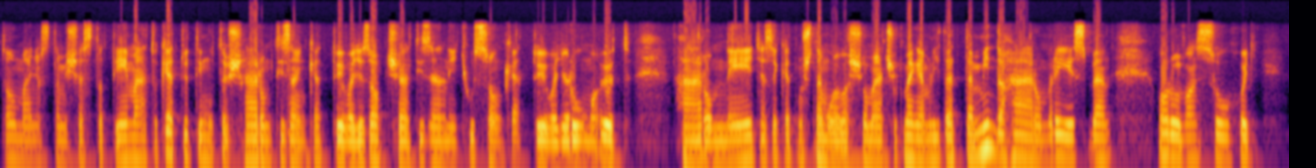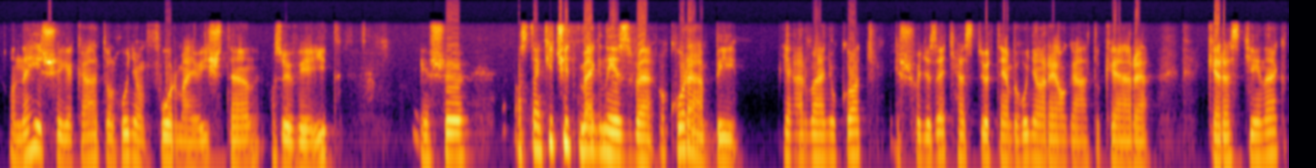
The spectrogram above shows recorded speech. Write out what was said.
tanulmányoztam is ezt a témát, a 2 Timoteus 3.12, vagy az Abcsel 14.22, vagy a Róma 5.3.4, ezeket most nem olvasom el, csak megemlítettem. Mind a három részben arról van szó, hogy a nehézségek által hogyan formálja Isten az övéit, és aztán kicsit megnézve a korábbi járványokat, és hogy az egyház történelme hogyan reagáltak erre keresztjének,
